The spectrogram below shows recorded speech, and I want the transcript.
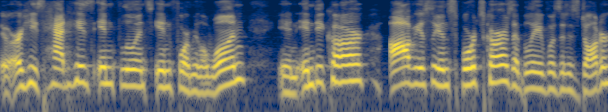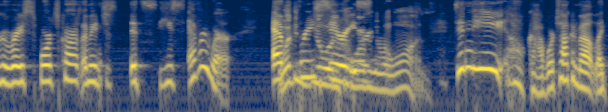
or he's had his influence in Formula One, in IndyCar, obviously in sports cars. I believe was it his daughter who raced sports cars? I mean, just it's he's everywhere. What did he Every do in series. Formula One. Didn't he? Oh God, we're talking about like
